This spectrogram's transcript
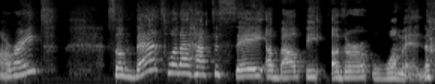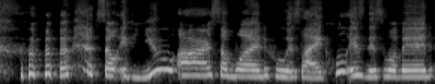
All right. So that's what I have to say about the other woman. so if you are someone who is like, who is this woman?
